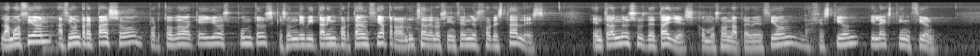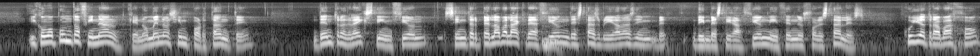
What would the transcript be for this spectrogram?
La moción hace un repaso por todos aquellos puntos que son de vital importancia para la lucha de los incendios forestales, entrando en sus detalles, como son la prevención, la gestión y la extinción. Y como punto final, que no menos importante, dentro de la extinción se interpelaba la creación de estas brigadas de, investigación de incendios forestales, cuyo trabajo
